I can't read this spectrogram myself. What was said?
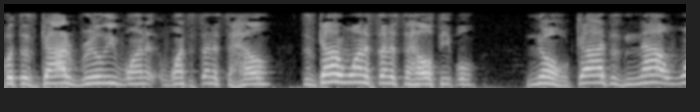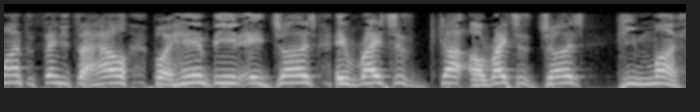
But does God really want, want to send us to hell? Does God want to send us to hell, people? No, God does not want to send you to hell, but Him being a judge, a righteous God, a righteous judge, He must.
